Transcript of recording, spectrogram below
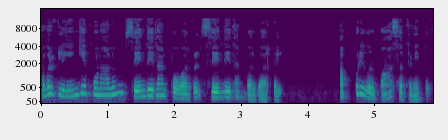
அவர்கள் எங்கே போனாலும் சேர்ந்தேதான் போவார்கள் சேர்ந்தேதான் வருவார்கள். அப்படி ஒரு பாச பிணைப்பு.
